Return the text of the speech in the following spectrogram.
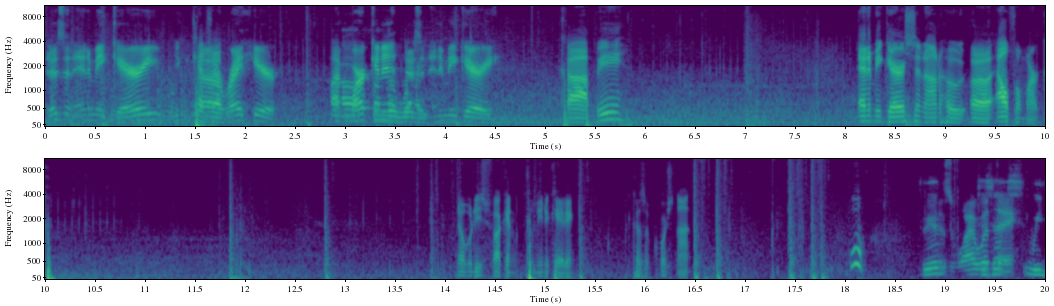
There's an enemy Gary You can catch uh, up. right here. I'm Uh, marking from the it. There's an enemy Gary. Copy. Enemy garrison on ho uh, Alpha Mark. Nobody's fucking communicating, because of course not. Do we have, 'Cause why would they? We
